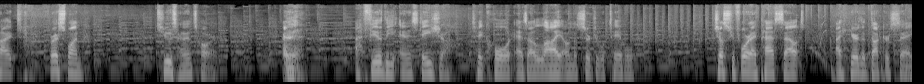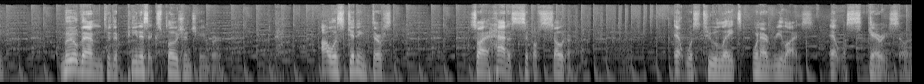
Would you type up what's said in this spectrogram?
Right. First one. Two sentence horror. I feel the anesthesia take hold as I lie on the surgical table. Just before I pass out, I hear the doctor say, Move them to the penis explosion chamber. I was getting thirsty, so I had a sip of soda. It was too late when I realized it was scary soda.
